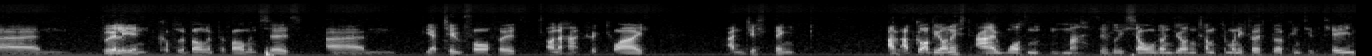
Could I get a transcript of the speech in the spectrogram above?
Um, brilliant couple of bowling performances. Um, yeah, two fourthers on a hat trick twice, and just think I've, I've, got to be honest. I wasn't massively sold on Jordan Thompson when he first broke into the team.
